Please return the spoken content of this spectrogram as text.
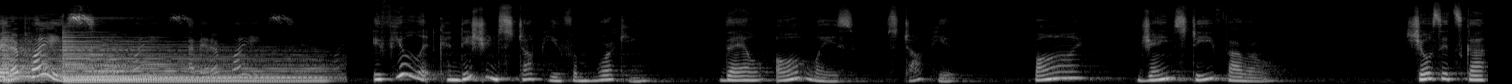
better place. A better place. If you let conditions stop you from working, they'll always stop you. By James T. Farrell 小説家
